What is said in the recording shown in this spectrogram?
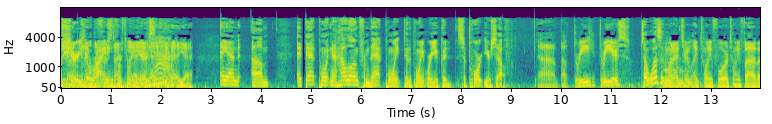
Well, you know, sure, you've been killed the writing first for three Yeah, years. Yeah, Yeah. yeah. yeah. And um, at that point, now, how long from that point to the point where you could support yourself? Uh, about three three years. So it wasn't When I turned like 24, 25, I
